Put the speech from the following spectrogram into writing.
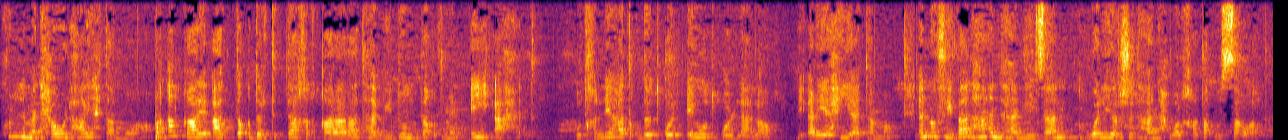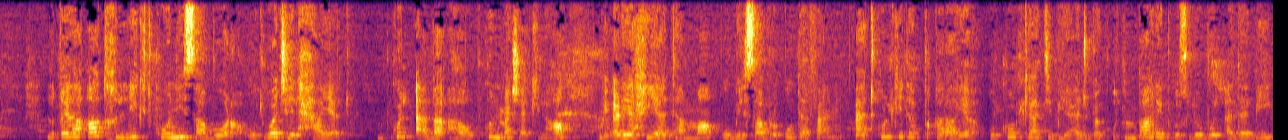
كل من حولها يحترموها. المرأة القارئة تقدر تتاخذ قراراتها بدون ضغط من أي أحد. وتخليها تقدر تقول إيه وتقول لا لا بأريحية تامة. لأنه في بالها عندها ميزان هو اللي يرشدها نحو الخطأ والصواب. القراءة تخليك تكوني صبورة وتواجهي الحياة بكل أعبائها وبكل مشاكلها بأريحية تامة وبصبر وتفاني. بعد كل كتاب تقراه وكل كاتب يعجبك وتنبهري بأسلوبه الأدبي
